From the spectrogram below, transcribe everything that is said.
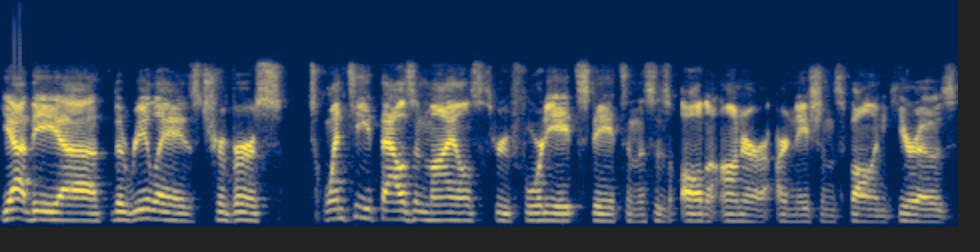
Yeah, the uh, the relays traverse 20,000 miles through 48 states, and this is all to honor our nation's fallen heroes.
